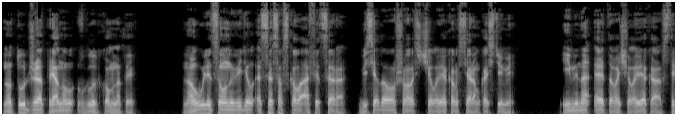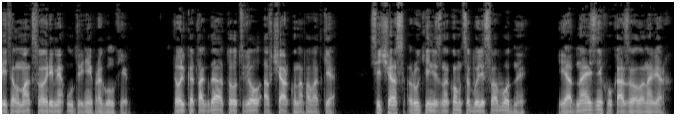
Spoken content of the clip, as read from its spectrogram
но тут же отпрянул вглубь комнаты. На улице он увидел эсэсовского офицера, беседовавшего с человеком в сером костюме. Именно этого человека встретил Макс во время утренней прогулки. Только тогда тот вел овчарку на поводке. Сейчас руки незнакомца были свободны, и одна из них указывала наверх.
